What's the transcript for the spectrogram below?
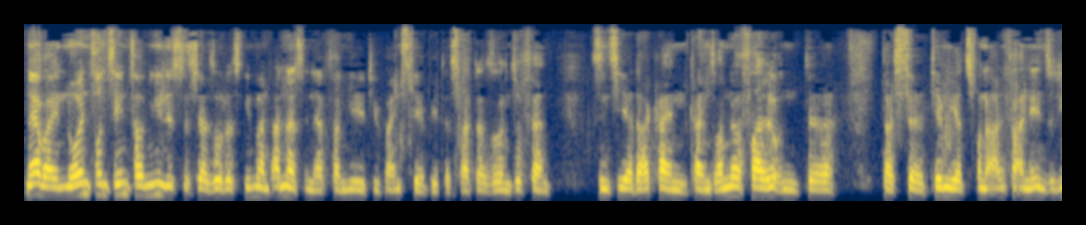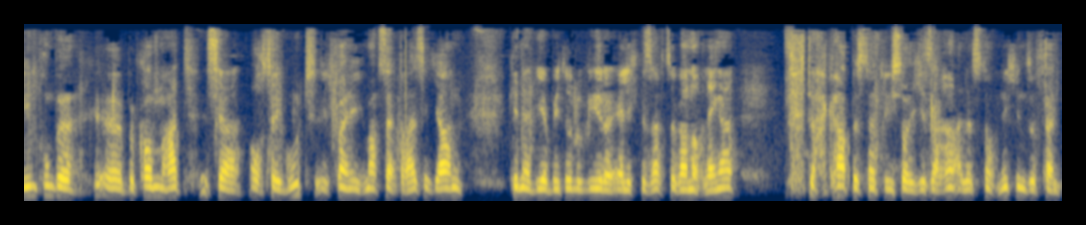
Naja, bei neun von zehn Familien ist es ja so, dass niemand anders in der Familie Typ 1 Diabetes hat. Also insofern sind Sie ja da kein, kein Sonderfall. Und äh, dass äh, Tim jetzt von Anfang an eine Insulinpumpe äh, bekommen hat, ist ja auch sehr gut. Ich meine, ich mache seit 30 Jahren Kinderdiabetologie oder ehrlich gesagt sogar noch länger. Da gab es natürlich solche Sachen alles noch nicht. Insofern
